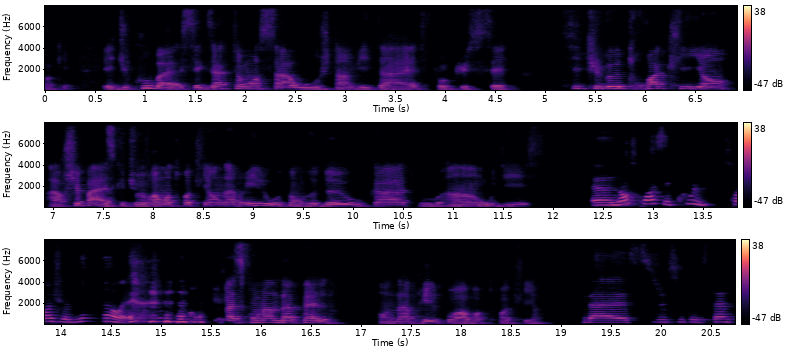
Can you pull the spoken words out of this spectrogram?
Ok. Et du coup, bah, c'est exactement ça où je t'invite à être focus. C'est si tu veux trois clients, alors je sais pas, est-ce que tu veux vraiment trois clients en avril ou t'en veux deux ou quatre ou un ou dix? Euh, non, trois, c'est cool. Trois, je vois bien, ouais. Tu passes combien d'appels en avril pour avoir trois clients? Bah, si je suis tes stats,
